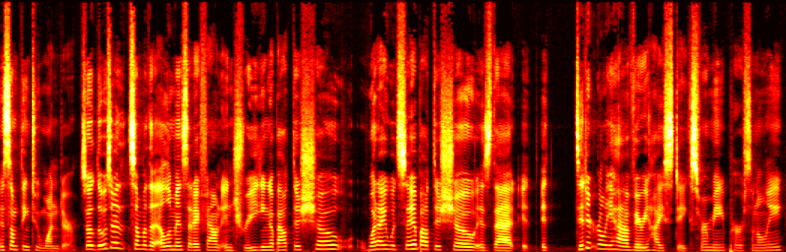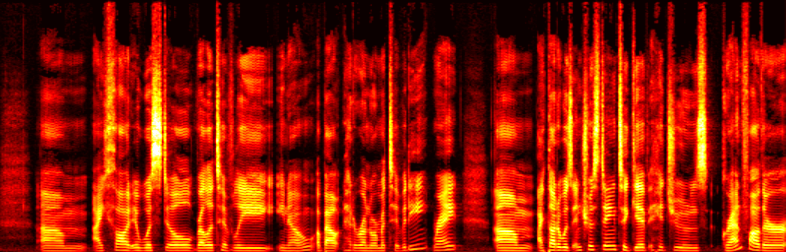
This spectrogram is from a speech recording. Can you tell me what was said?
It's something to wonder. So, those are some of the elements that I found intriguing about this show. What I would say about this show is that it, it didn't really have very high stakes for me personally. Um, I thought it was still relatively, you know, about heteronormativity, right? Um, I thought it was interesting to give Hee-jun's grandfather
